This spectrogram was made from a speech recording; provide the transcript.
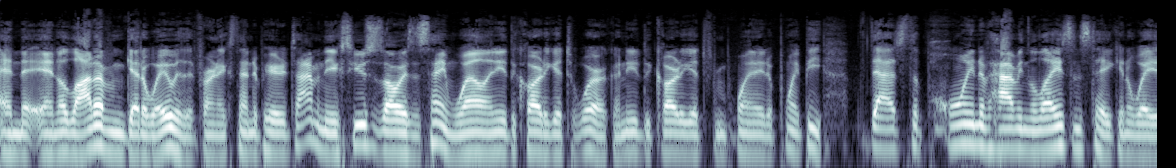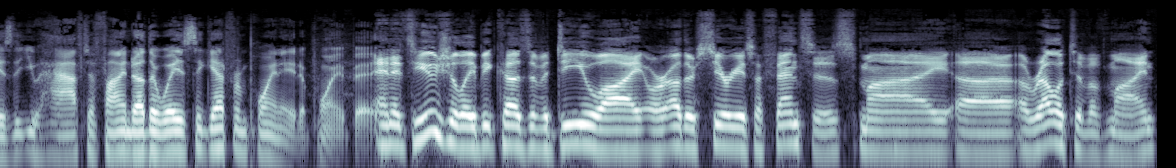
And, and a lot of them get away with it for an extended period of time. And the excuse is always the same. Well, I need the car to get to work. I need the car to get from point A to point B. That's the point of having the license taken away is that you have to find other ways to get from point A to point B. And it's usually because of a DUI or other serious offenses. My uh, a relative of mine,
